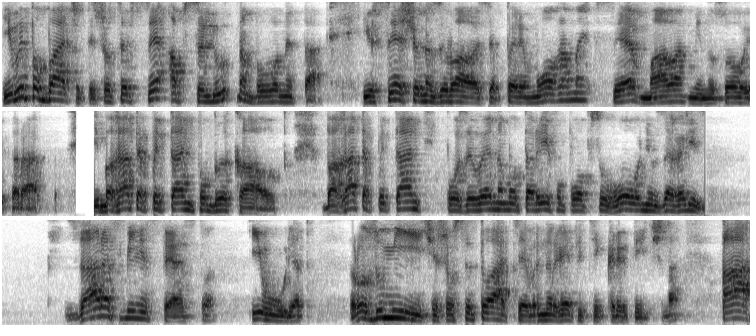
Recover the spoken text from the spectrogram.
І ви побачите, що це все абсолютно було не так. І все, що називалося перемогами, все мало мінусовий характер. І багато питань по блекауту, багато питань по зеленому тарифу, по обслуговуванню взагалі. Зараз міністерство і уряд, розуміючи, що ситуація в енергетиці критична, а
